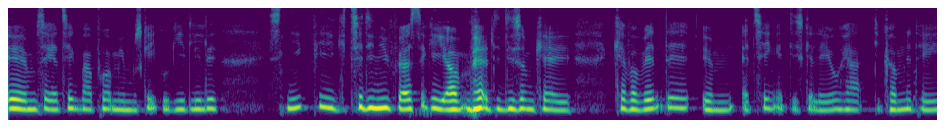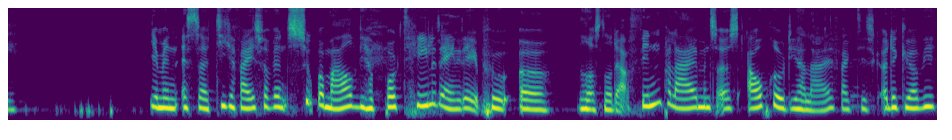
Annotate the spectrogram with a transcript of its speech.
Øhm, så jeg tænkte bare på, om I måske kunne give et lille sneak peek til de nye første G om, hvad de ligesom kan, kan forvente øhm, af ting, at de skal lave her de kommende dage. Jamen, altså, de kan faktisk forvente super meget. Vi har brugt hele dagen i dag på at hedder sådan noget der, finde på lege, men så også afprøve de her lege faktisk. Og det gjorde vi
